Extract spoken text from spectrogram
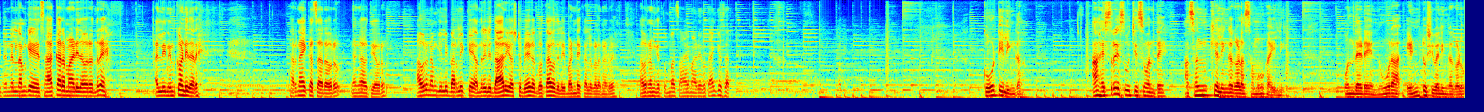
ಇದನ್ನೆಲ್ಲ ನಮಗೆ ಸಹಕಾರ ಮಾಡಿದವರಂದರೆ ಅಲ್ಲಿ ನಿಂತ್ಕೊಂಡಿದ್ದಾರೆ. ಹರನಾಯಕ ಸರ್ ಅವರು, ಗಂಗಾವತಿ ಅವರು. ಅವರು ನಮಗೆ ಇಲ್ಲಿ ಬರಲಿಕ್ಕೆ ಅಂದರೆ ಇಲ್ಲಿ ದಾರಿ ಅಷ್ಟು ಬೇಗ ಗೊತ್ತಾಗೋದಿಲ್ಲ ಈ ಬಂಡೆ ಕಲ್ಲುಗಳ ನಡುವೆ. ಅವರು ನಮಗೆ ತುಂಬ ಸಹಾಯ ಮಾಡಿದರು. Thank you sir Kotilinga. ಆ ಹೆಸರೇ ಸೂಚಿಸುವಂತೆ ಅಸಂಖ್ಯ ಲಿಂಗಗಳ ಸಮೂಹ ಇಲ್ಲಿ. ಒಂದೆಡೆ ನೂರ ಎಂಟು ಶಿವಲಿಂಗಗಳು,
